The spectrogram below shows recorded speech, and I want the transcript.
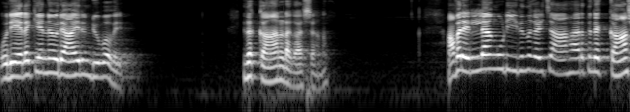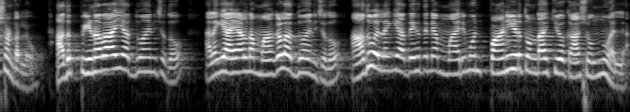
ഒരു ഇലയ്ക്ക് തന്നെ ഒരു ആയിരം രൂപ വരും. ഇതൊക്കെ ആരുടെ കാശാണ്? അവരെല്ലാം കൂടി ഇരുന്ന് കഴിച്ച ആഹാരത്തിന്റെ കാശുണ്ടല്ലോ. അത് പിണറായി അധ്വാനിച്ചതോ അല്ലെങ്കിൽ അയാളുടെ മകൾ അധ്വാനിച്ചതോ അതും അല്ലെങ്കിൽ അദ്ദേഹത്തിന്റെ മരുമോൻ പണിയെടുത്തുണ്ടാക്കിയോ കാശൊന്നുമല്ല.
